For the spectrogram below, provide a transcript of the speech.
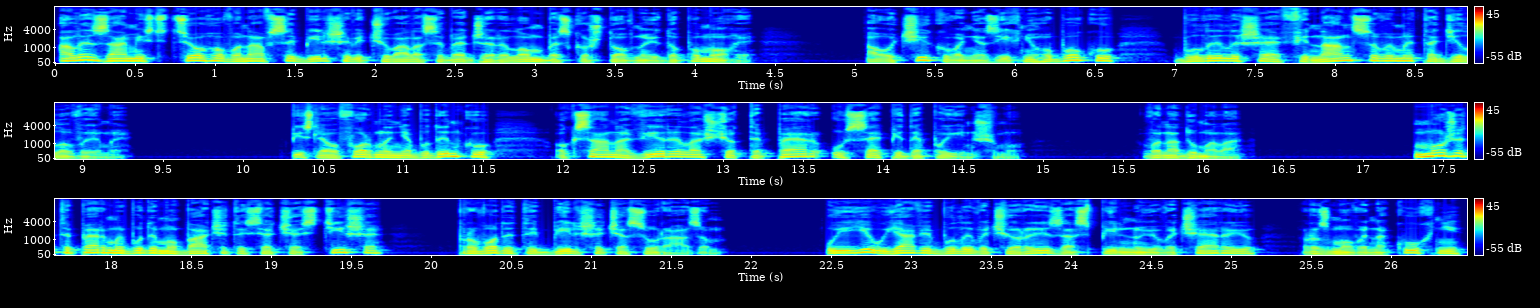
Але замість цього вона все більше відчувала себе джерелом безкоштовної допомоги, а очікування з їхнього боку були лише фінансовими та діловими. Після оформлення будинку Оксана вірила, що тепер усе піде по-іншому. Вона думала, може, тепер ми будемо бачитися частіше, проводити більше часу разом. У її уяві були вечори за спільною вечерею, розмови на кухні,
